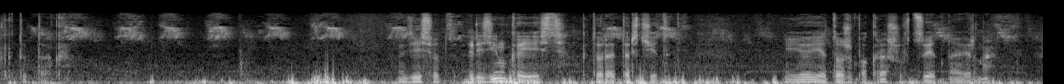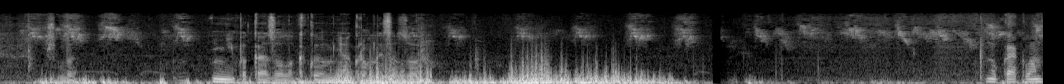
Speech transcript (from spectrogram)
Как-то так. Здесь вот резинка есть, которая торчит. Ее я тоже покрашу в цвет, наверное, чтобы не показывала, какой у меня огромный зазор. Ну как вам?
